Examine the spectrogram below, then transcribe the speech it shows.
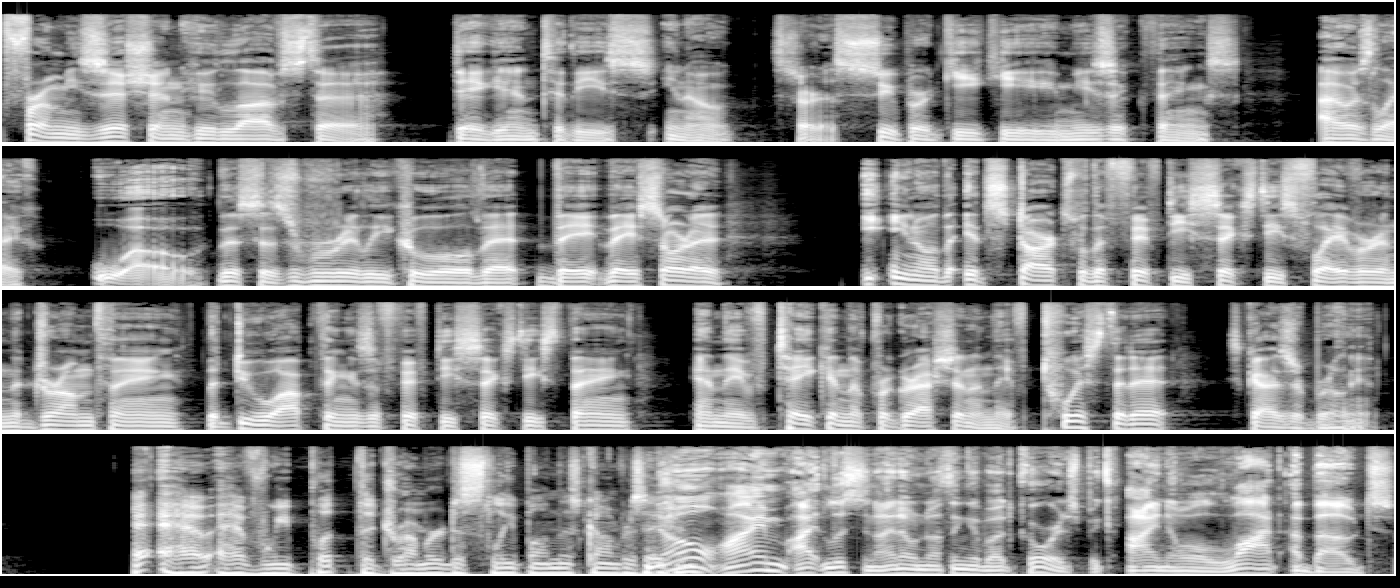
for a musician who loves to dig into these, you know, sort of super geeky music things, I was like, whoa, this is really cool that they, they sort of, you know, it starts with a 50s, 60s flavor in the drum thing. The doo wop thing is a 50s, 60s thing. And they've taken the progression and they've twisted it. These guys are brilliant. Have, have we put the drummer to sleep on this conversation? No, I'm. I listen. I know nothing about chords, but I know a lot about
